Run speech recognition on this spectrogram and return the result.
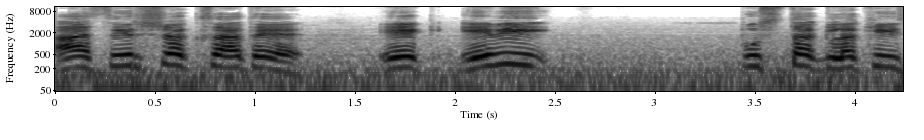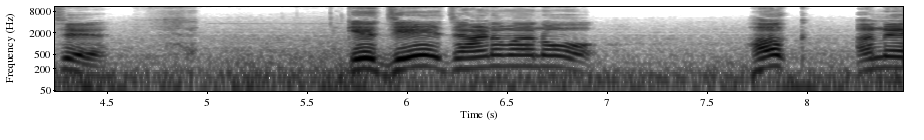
આ શીર્ષક સાથે એક એવી પુસ્તક લખી છે કે જે જાણવાનો હક અને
